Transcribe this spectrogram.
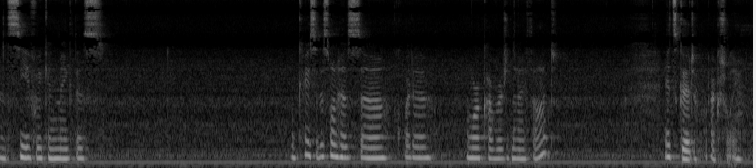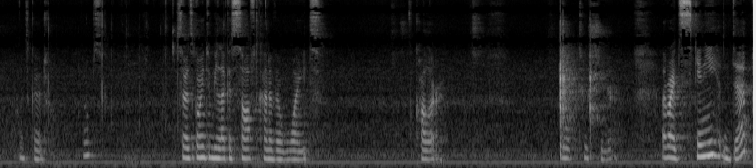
Let's see if we can make this Okay, so this one has uh, quite a more coverage than I thought. It's good, actually. It's good. Oops. So it's going to be like a soft kind of a white color. Not too sheer. All right, Skinny Dip.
